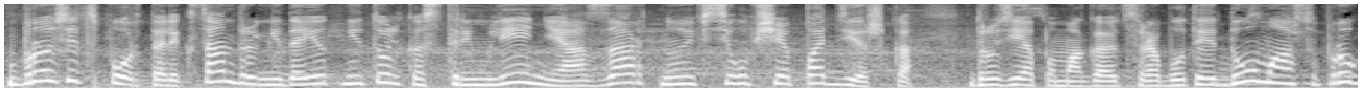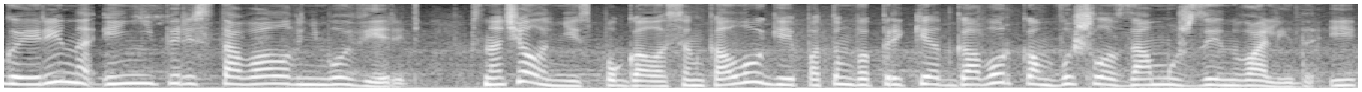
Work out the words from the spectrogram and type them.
Бросить спорт Александру не дает не только стремление, азарт, но и всеобщая поддержка. Друзья помогают с работой дома, а супруга Ирина и не переставала в него верить. Сначала не испугалась онкологии, потом, вопреки отговоркам, вышла замуж за инвалида. И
